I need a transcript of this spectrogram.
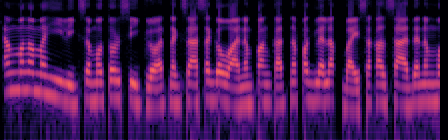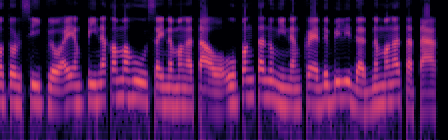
Ang mga mahilig sa motorsiklo at nagsasagawa ng pangkat na paglalakbay sa kalsada ng motorsiklo ay ang pinakamahusay na mga tao upang tanungin ang kredibilidad ng mga tatak.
